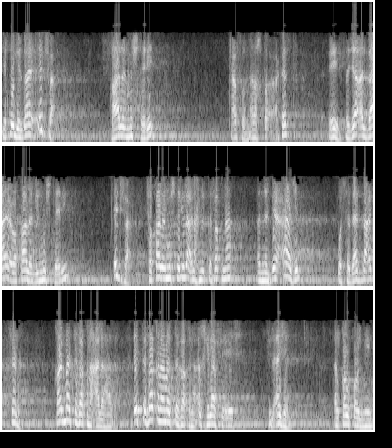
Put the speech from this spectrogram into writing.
يقول للبائع ادفع. قال المشتري عفوا أنا عكست. إيه فجاء البائع وقال للمشتري ادفع. فقال المشتري لا نحن اتفقنا أن البيع آجل والسداد بعد سنة. قال ما اتفقنا على هذا. اتفقنا ما اتفقنا. الخلاف في إيش؟ في الأجل. القول قول مين؟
